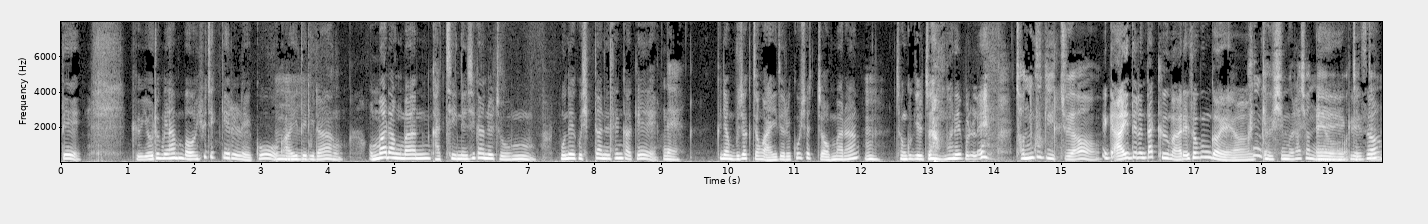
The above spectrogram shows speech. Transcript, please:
때 그 여름에 한번 휴직계를 내고 음. 아이들이랑 엄마랑만 같이 있는 시간을 좀 보내고 싶다는 생각에 네. 그냥 무작정 아이들을 꼬셨죠. 엄마랑 음. 전국 일주 한번 해볼래? 전국 일주요. 그러니까 아이들은 딱 그 말에 속은 거예요. 큰 결심을 하셨네요. 네, 그래서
